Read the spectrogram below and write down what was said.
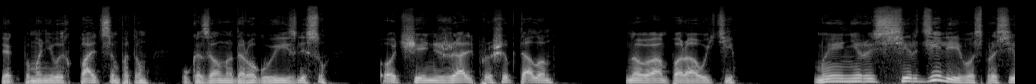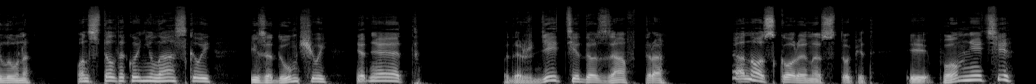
Пек поманил их пальцем, потом указал на дорогу из лесу. «Очень жаль», — прошептал он, — «но вам пора уйти». «Мы не рассердили его?» — спросила Уна. «Он стал такой неласковый и задумчивый. Нет-нет, подождите до завтра. Оно скоро наступит. И помните,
